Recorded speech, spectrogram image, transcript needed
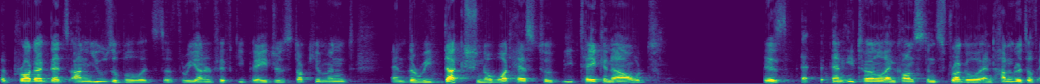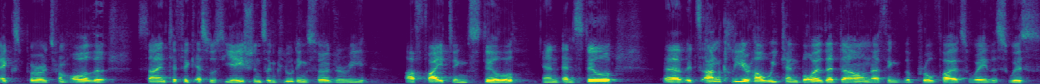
a product that's unusable. It's a 350 pages document, and the reduction of what has to be taken out is an eternal and constant struggle, and hundreds of experts from all the scientific associations, including surgery, are fighting still, and, and still uh, it's unclear how we can boil that down. I think the profiles way the Swiss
